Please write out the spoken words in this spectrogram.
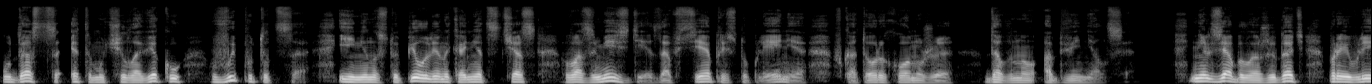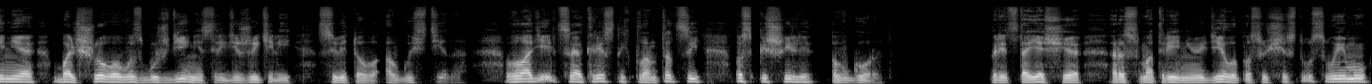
удастся этому человеку выпутаться, и не наступил ли, наконец, час возмездия за все преступления, в которых он уже давно обвинялся. Нельзя было ожидать проявления большого возбуждения среди жителей святого Августина. Владельцы окрестных плантаций поспешили в город. Предстоящее рассмотрению дела по существу своему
